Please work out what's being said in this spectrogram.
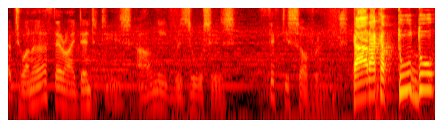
But to unearth their identities, I'll need resources. 50 sovereigns. Caraca, tudo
